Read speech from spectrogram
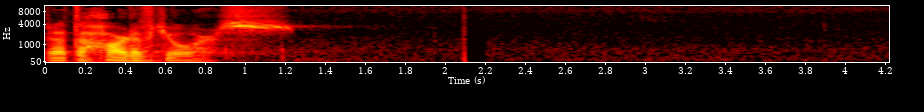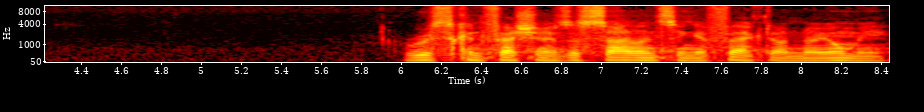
at the heart of yours. Ruth's confession has a silencing effect on Naomi.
